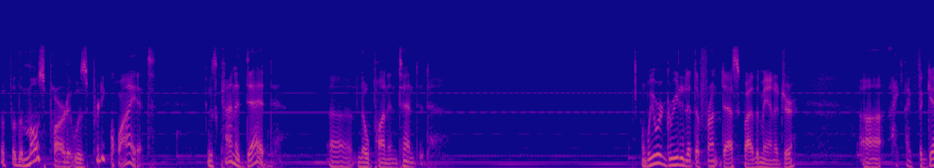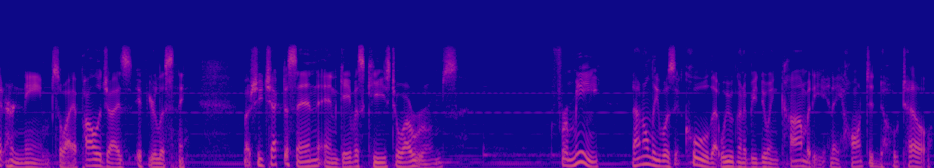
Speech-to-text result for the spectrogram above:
But for the most part, it was pretty quiet. It was kind of dead. Uh, no pun intended. We were greeted at the front desk by the manager. Uh, I, I forget her name, so I apologize if you're listening. But she checked us in and gave us keys to our rooms. For me, not only was it cool that we were going to be doing comedy in a haunted hotel,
